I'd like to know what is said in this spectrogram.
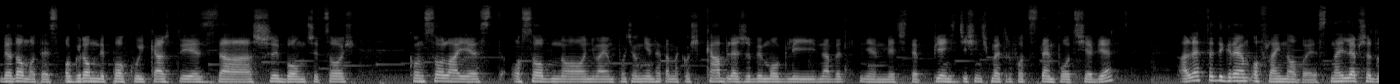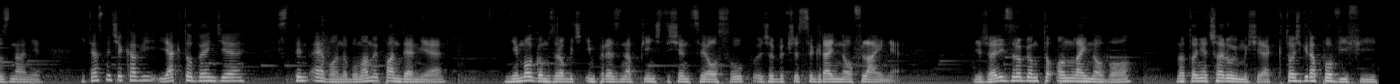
wiadomo, to jest ogromny pokój, każdy jest za szybą czy coś konsola jest osobno, oni mają pociągnięte tam jakoś kable, żeby mogli nawet, nie wiem, mieć te 5-10 metrów odstępu od siebie, ale wtedy grają offline'owe, jest najlepsze doznanie. I teraz mnie ciekawi, jak to będzie z tym Evo, no bo mamy pandemię, nie mogą zrobić imprezy na 5000 osób, żeby wszyscy grali na offline. Jeżeli zrobią to onlineowo, no to nie czarujmy się, jak ktoś gra po Wi-Fi,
